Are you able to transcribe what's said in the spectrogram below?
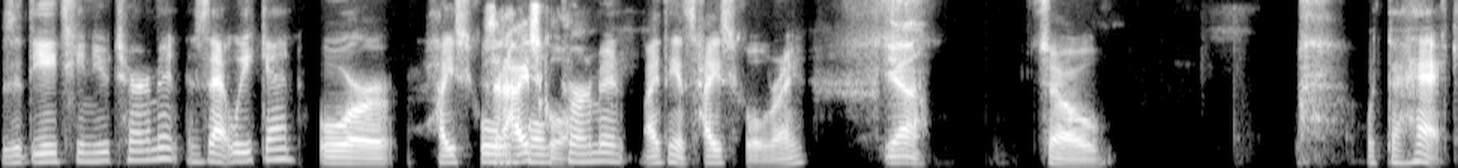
Is it the 18U tournament? Is that weekend or high school? high school tournament? I think it's high school, right? Yeah. So, what the heck?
